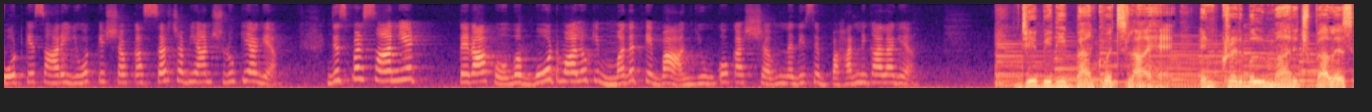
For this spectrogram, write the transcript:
बोट के सहारे युवक के शव का सर्च अभियान शुरू किया गया, जिस पर स्थानीय तैराकों व बोट वालों की मदद के बाद युवकों का शव नदी से बाहर निकाला गया JBD Banquets lie हैं incredible marriage palace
